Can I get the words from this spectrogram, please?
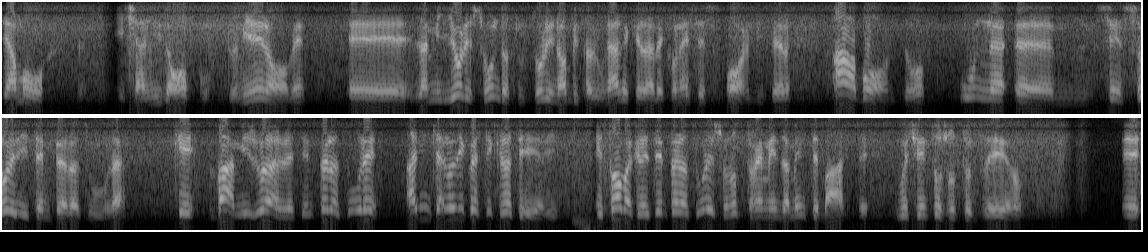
siamo dieci anni dopo, 2009, eh, la migliore sonda tuttora in orbita lunare che è la Reconnaissance Orbiter ha a bordo un ehm, sensore di temperatura che va a misurare le temperature all'interno di questi crateri e trova che le temperature sono tremendamente basse, 200 sotto zero. E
